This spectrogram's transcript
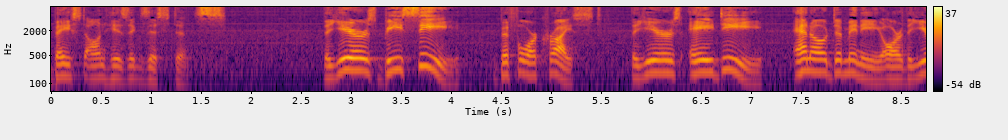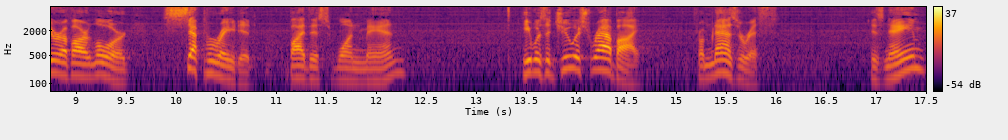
based on his existence. The years BC, before Christ, the years AD, Anno Domini, or the year of our Lord, separated by this one man. He was a Jewish rabbi from Nazareth. His name?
